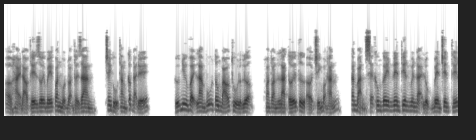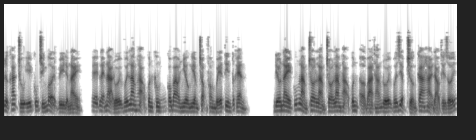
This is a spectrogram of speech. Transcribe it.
ở hải đảo thế giới bế quan một đoạn thời gian, tranh thủ thăng cấp đại đế. Cứ như vậy lam vũ tông báo thù lực lượng, hoàn toàn là tới từ ở chính bọn hắn, căn bản sẽ không gây nên thiên nguyên đại lục bên trên thế lực khác chú ý cũng chính bởi vì điểm này hệ lẽ nạ đối với lam hạo quân không có bao nhiêu nghiêm trọng phong bế tin tức khen. Điều này cũng làm cho làm cho lam hạo quân ở ba tháng đối với diệp trưởng ca hải đảo thế giới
